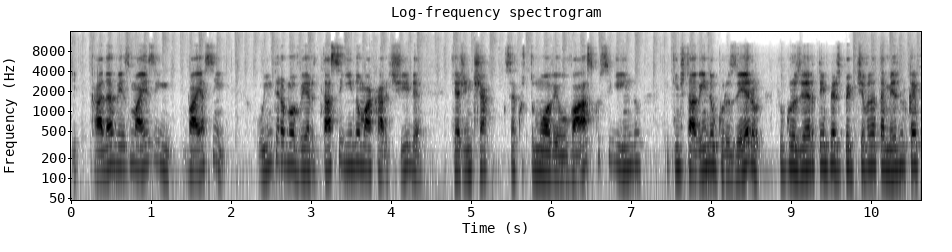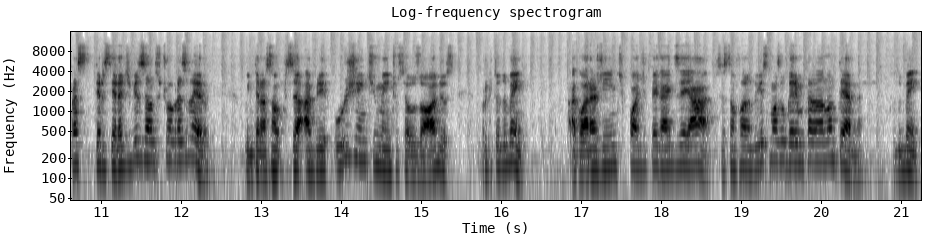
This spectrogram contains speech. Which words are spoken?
E cada vez mais vai assim. O Inter, ao meu ver, está seguindo uma cartilha que a gente já se acostumou a ver o Vasco seguindo, e que a gente está vendo o Cruzeiro, que o Cruzeiro tem perspectivas até mesmo de cair para a terceira divisão do futebol brasileiro. O Internacional precisa abrir urgentemente os seus olhos, porque tudo bem, agora a gente pode pegar e dizer, ah, vocês estão falando isso, mas o Grêmio está na lanterna. Tudo bem,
